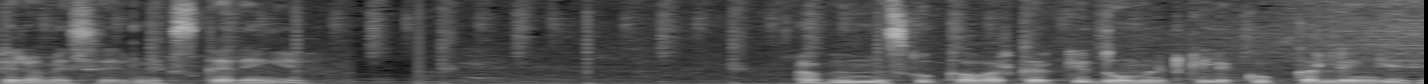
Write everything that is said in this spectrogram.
फिर हम इसे मिक्स करेंगे। अब हम इसको कवर करके दो मिनट के लिए कुक कर लेंगे।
